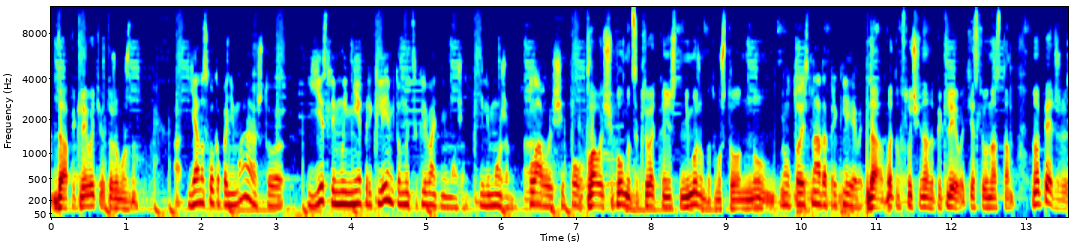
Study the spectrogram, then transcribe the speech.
Да, приклеивать ее тоже можно. А Я насколько понимаю, что если мы не приклеим, то мы циклевать не можем. Или можем. Плавающий пол. Плавающий пол мы циклевать, конечно, не можем, потому что он, ну, Ну, то есть надо приклеивать. Да, в этом случае надо приклеивать, если у нас там... Но опять же,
